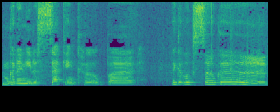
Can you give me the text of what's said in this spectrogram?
I'm going to need a second coat, but I think it looks so good.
